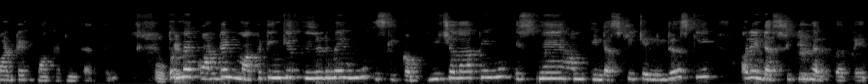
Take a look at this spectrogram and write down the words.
कंटेंट मार्केटिंग करते हैं। okay. तो मैं कंटेंट मार्केटिंग के फ़ील्ड में हूँ इसकी कंपनी चलाती हूँ इसमें हम इंडस्ट्री के लीडर्स की और इंडस्ट्री की हेल्प करते हैं।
